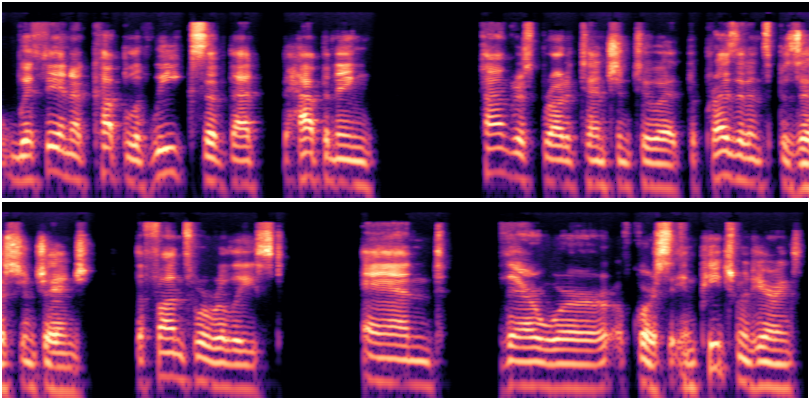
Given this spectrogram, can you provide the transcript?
Within a couple of weeks of that happening, Congress brought attention to it. The president's position changed. The funds were released. And there were, of course, impeachment hearings.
